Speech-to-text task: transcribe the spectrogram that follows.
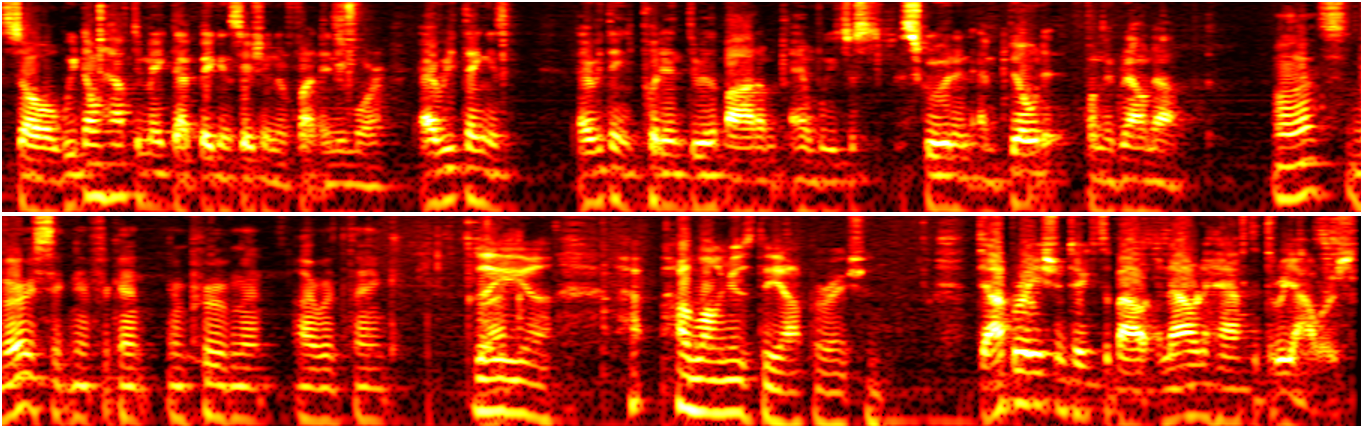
So we don't have to make that big incision in the front anymore. Everything is everything is put in through the bottom, and we just screw it in and build it from the ground up. Well, that's very significant improvement, I would think. The, uh, h- how long is the operation? The operation takes about an hour and a half to three hours,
